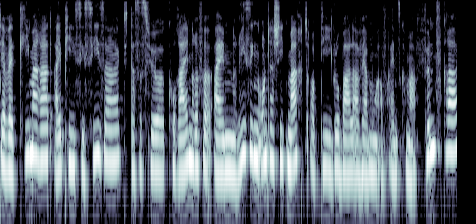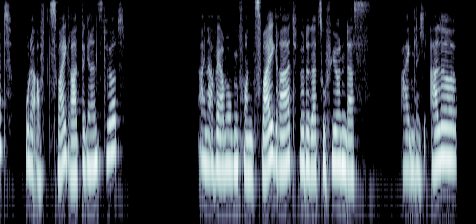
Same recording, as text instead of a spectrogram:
Der Weltklimarat IPCC sagt, dass es für Korallenriffe einen riesigen Unterschied macht, ob die globale Erwärmung auf 1,5 Grad oder auf 2 Grad begrenzt wird. Eine Erwärmung von 2 Grad würde dazu führen, dass eigentlich alle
